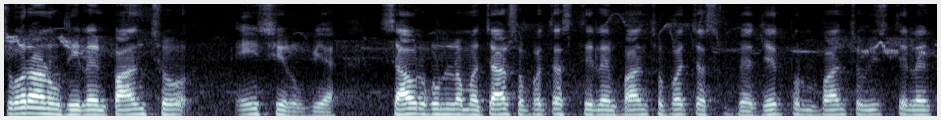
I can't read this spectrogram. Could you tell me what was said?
ચોરાણુંથી લઈને પાંચસો એંશી રૂપિયા, સાવરકુંડલામાં ચારસો પચાસથી લઈને પાંચસો પચાસ રૂપિયા, જેતપુરમાં પાંચસો વીસથી લઈને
